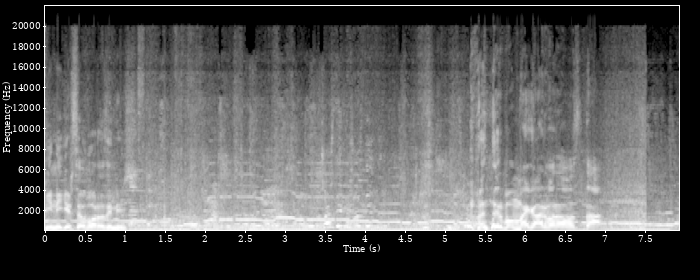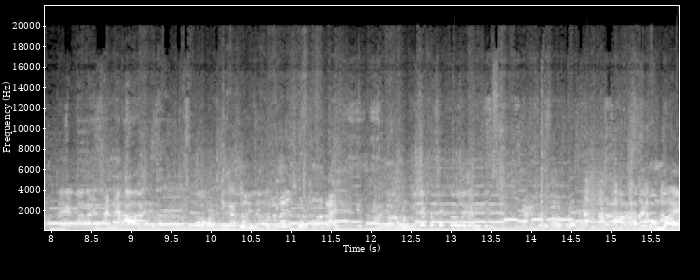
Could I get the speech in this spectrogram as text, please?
পিনিকের চেয়ে বড় জিনিস। বোম্বাই খাওয়ার অবস্থা। বোম্বাই।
